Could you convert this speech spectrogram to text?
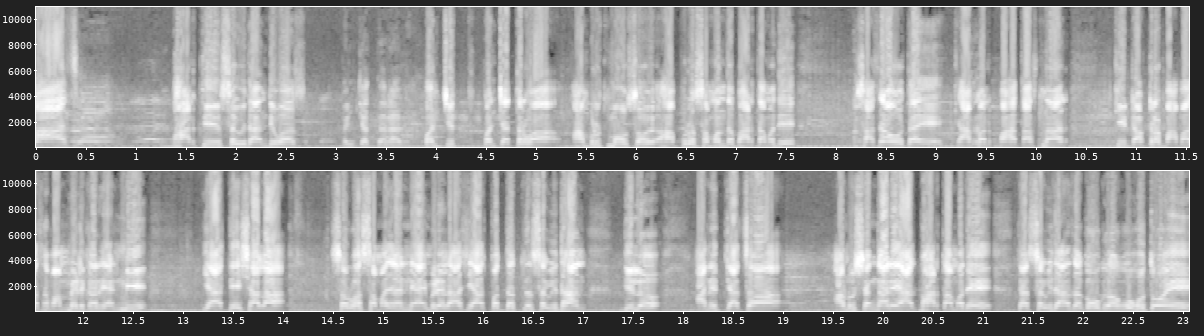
आज भारतीय संविधान दिवस पंच्याहत्तरावे पंचित पंच्याहत्तरवा अमृत महोत्सव हा पूर्ण संबंध भारतामध्ये साजरा होत आहे. की आपण पाहत असणार की डॉक्टर बाबासाहेब आंबेडकर यांनी या देशाला सर्व समाजाला न्याय मिळेल आज याच पद्धतीनं संविधान दिलं. आणि त्याचा अनुषंगाने आज भारतामध्ये त्या संविधानाचा गौरव होतो आहे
